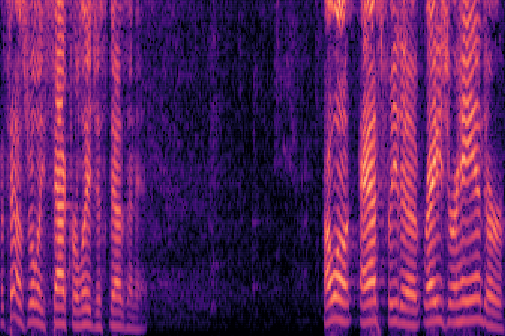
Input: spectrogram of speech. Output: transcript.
That sounds really sacrilegious, doesn't it? I won't ask for you to raise your hand or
